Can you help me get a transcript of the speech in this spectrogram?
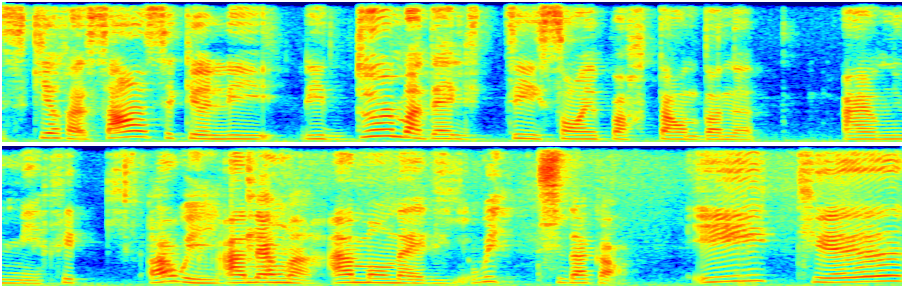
ce qui ressort, c'est que les, les deux modalités sont importantes dans notre ère numérique, Ah oui, à mon, clairement. à mon avis. Oui, je suis d'accord. Et que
